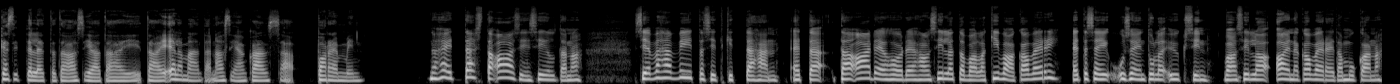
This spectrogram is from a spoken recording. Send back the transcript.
käsittelemään tätä asiaa tai, tai elämään tämän asian kanssa paremmin. No hei, tästä aasin siltana. Siellä vähän viittasitkin tähän, että tämä ADHD on sillä tavalla kiva kaveri, että se ei usein tule yksin, vaan sillä on aina kavereita mukana.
